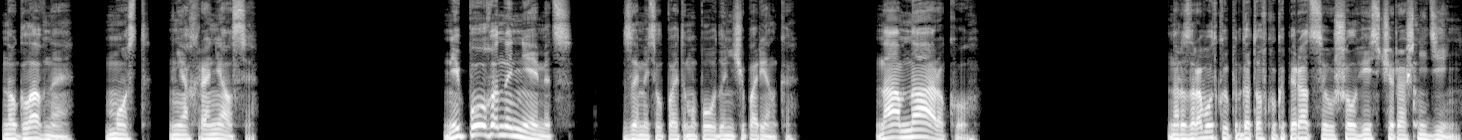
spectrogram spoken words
Но главное, мост не охранялся. «Непуганный немец», — заметил по этому поводу Нечапаренко. «Нам на руку». На разработку и подготовку к операции ушел весь вчерашний день.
